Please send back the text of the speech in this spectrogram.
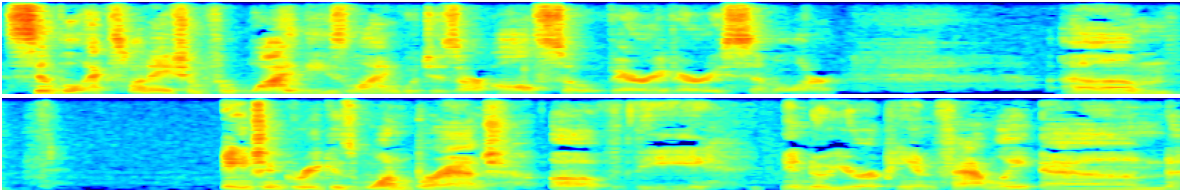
simple explanation for why these languages are also very, very similar. Um, Ancient Greek is one branch of the Indo-European family, and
